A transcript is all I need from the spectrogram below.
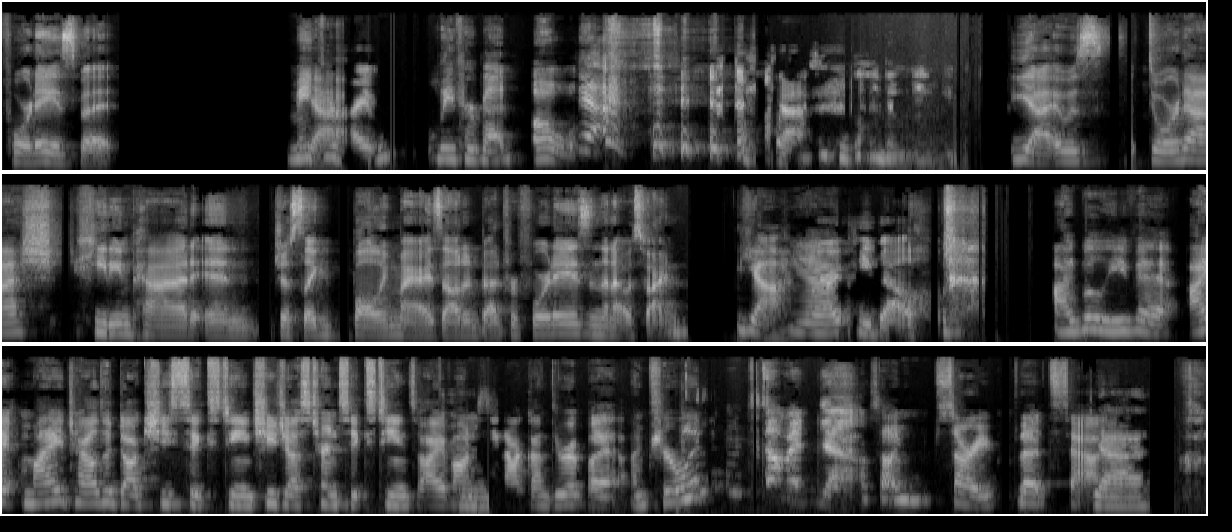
four days, but Make yeah, your, I, Leave her bed. oh. Yeah. yeah, yeah, it was DoorDash, heating pad, and just like bawling my eyes out in bed for four days, and then I was fine. yeah. Yeah. R.I.P. Bell. I believe it. I my childhood dog, she's 16. She just turned 16, so I've honestly not gone through it, but I'm sure one it's coming. Yeah. So I'm sorry. That's sad. Yeah.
